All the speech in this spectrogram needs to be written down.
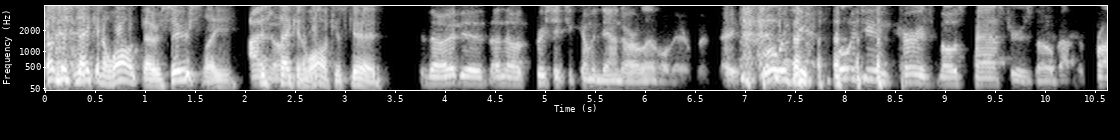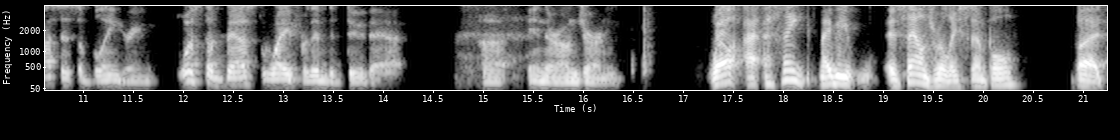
well just taking a walk though seriously I just know, taking a walk is good no, it is. I know. Appreciate you coming down to our level there. But hey, what would you what would you encourage most pastors though about the process of lingering? What's the best way for them to do that uh, in their own journey? Well, I, I think maybe it sounds really simple, but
